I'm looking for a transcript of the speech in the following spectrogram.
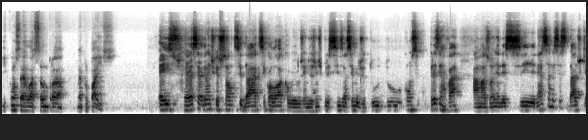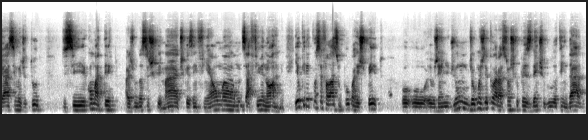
e conservação para né, o país. É isso, essa é a grande questão que se dá, que se coloca, Eugênio. A gente precisa, acima de tudo, preservar a Amazônia nesse, nessa necessidade que há, acima de tudo, de se combater as mudanças climáticas, enfim, é uma, um desafio enorme. E eu queria que você falasse um pouco a respeito, o, o Eugênio, de, um, de algumas declarações que o presidente Lula tem dado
